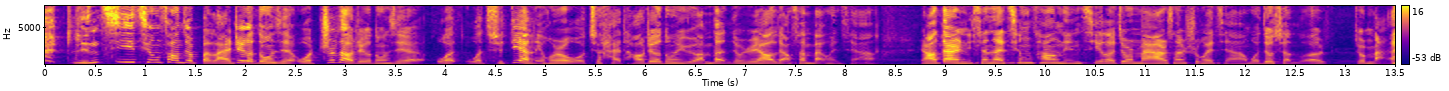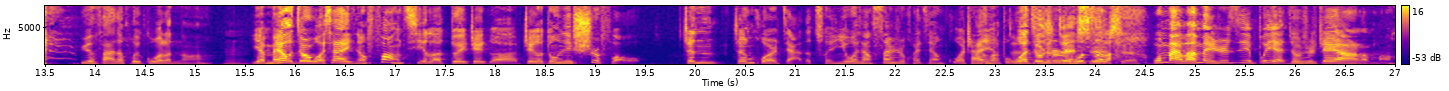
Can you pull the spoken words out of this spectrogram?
临期清仓就本来这个东西，我知道这个东西，我我去店里或者我去海淘，这个东西原本就是要两三百块钱，然后但是你现在清仓临期了，就是卖二三十块钱，我就选择就是买，越发的会过了呢。嗯，也没有，就是我现在已经放弃了对这个这个东西是否。真真或者假的存疑，我想三十块钱国产也不过就是如此了。我买完美日记不也就是这样了吗？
